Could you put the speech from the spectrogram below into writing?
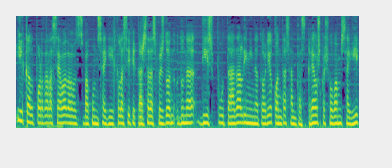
i que el Port de la Seva doncs, va aconseguir classificar-se després d'un- d'una disputada eliminatòria contra Santes Creus, que això ho vam seguir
